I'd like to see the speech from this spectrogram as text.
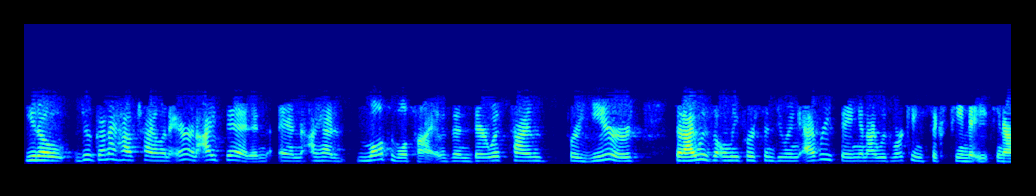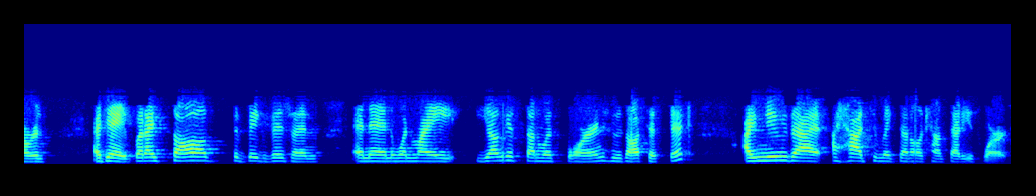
you know, you're gonna have trial and error. And I did and and I had multiple times and there was times for years that I was the only person doing everything and I was working 16 to 18 hours a day. But I saw the big vision. And then when my youngest son was born, who's autistic, I knew that I had to make dental accounts at ease work.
